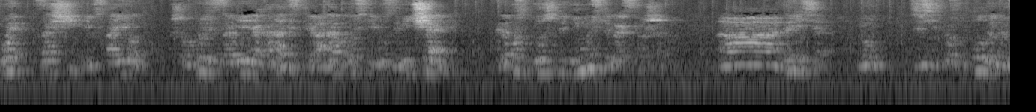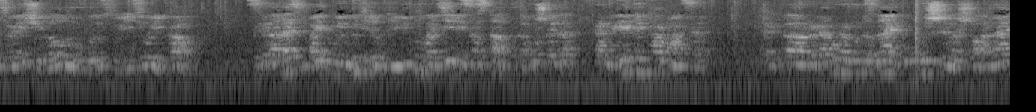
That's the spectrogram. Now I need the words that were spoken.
мой защитник чтобы выразить свое мнение о ходатайстве, она выносит ему замечание. Это просто было что-то немыслимое совершенно. А, третье. Ну, здесь есть просто полное противоречие уголовному кодексу и теории права. Законодатель поэтому и выделил клевету в отдельный состав, потому что это конкретная информация, про которую как-то знает умышленно, что она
